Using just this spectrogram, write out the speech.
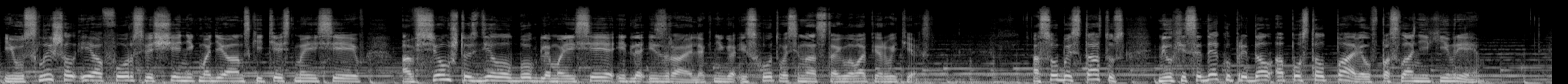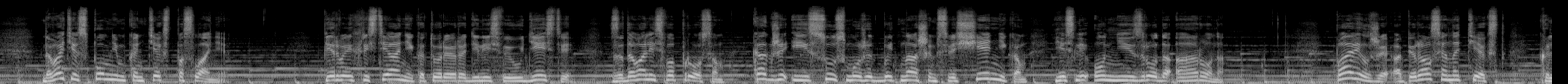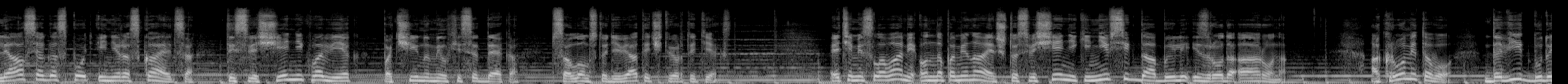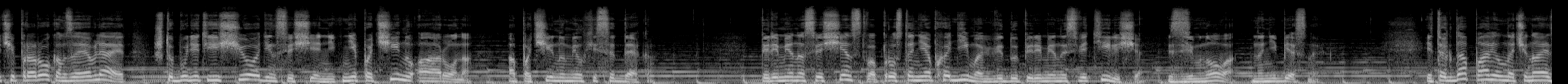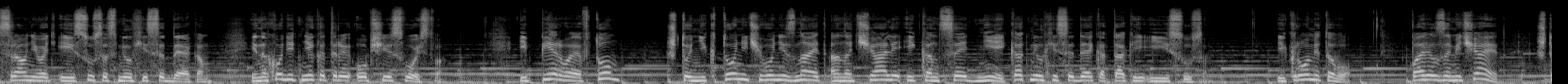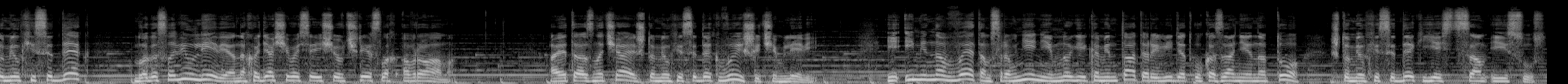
«И услышал Иофор, священник Мадиамский, тесть Моисеев, о всем, что сделал Бог для Моисея и для Израиля». Книга Исход, 18 глава, 1 текст. Особый статус Милхиседеку придал апостол Павел в послании к евреям. Давайте вспомним контекст послания – Первые христиане, которые родились в иудействе, задавались вопросом, как же Иисус может быть нашим священником, если он не из рода Аарона? Павел же опирался на текст «Клялся Господь и не раскается, ты священник вовек по чину Милхиседека» Псалом 109, 4 текст. Этими словами он напоминает, что священники не всегда были из рода Аарона – а кроме того, Давид, будучи пророком, заявляет, что будет еще один священник не по чину Аарона, а по чину Милхиседека. Перемена священства просто необходима ввиду перемены святилища с земного на небесное. И тогда Павел начинает сравнивать Иисуса с Милхиседеком и находит некоторые общие свойства. И первое в том, что никто ничего не знает о начале и конце дней, как Милхиседека, так и Иисуса – и кроме того, Павел замечает, что Мелхиседек благословил Левия, находящегося еще в чреслах Авраама. А это означает, что Мелхиседек выше, чем Левий. И именно в этом сравнении многие комментаторы видят указание на то, что Мелхиседек есть сам Иисус.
